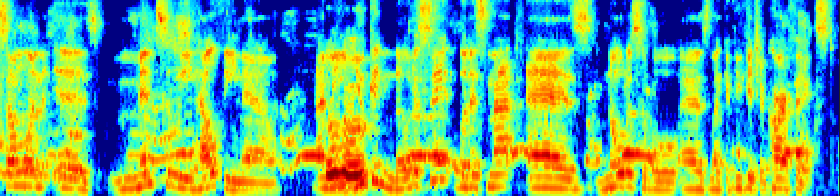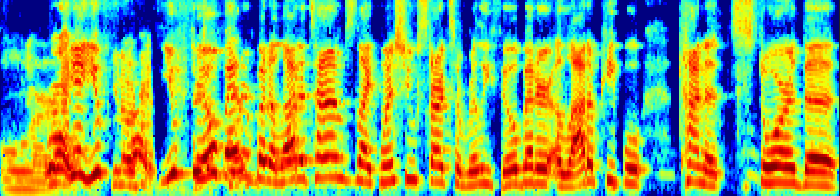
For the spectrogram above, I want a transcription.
someone is mentally healthy now, I mean, Mhm. you can notice it, but it's not as noticeable as like if you get your car fixed or Right. yeah you you know, Right. you feel better but a lot of times like once you start to really feel better a lot of people kind of store the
